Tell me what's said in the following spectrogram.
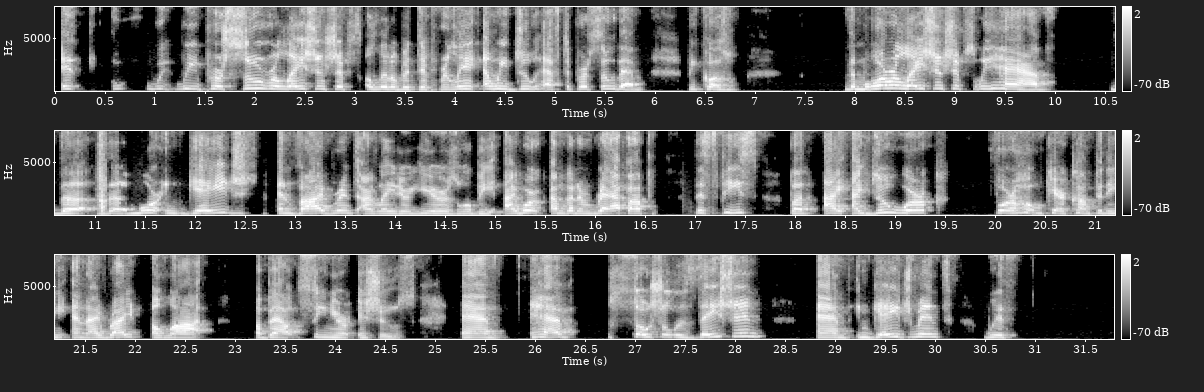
it we, we pursue relationships a little bit differently, and we do have to pursue them because the more relationships we have, the the more engaged and vibrant our later years will be. I work, I'm going to wrap up this piece but I, I do work for a home care company and I write a lot about senior issues and have socialization and engagement with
